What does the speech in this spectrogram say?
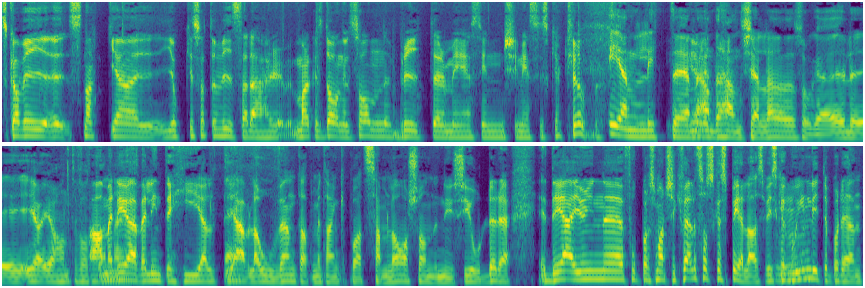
Ska vi eh, snacka... Jocke satt och visade här. Marcus Danielsson bryter med sin kinesiska klubb. Enligt en Enligt- andrahandskälla såg jag. Eller, jag, jag har inte fått Ja, den. men det är väl inte helt Nej. jävla oväntat med tanke på att Sam Larsson nyss gjorde det. Det är ju en eh, fotbollsmatch ikväll som ska spelas. Vi ska gå in lite på den.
